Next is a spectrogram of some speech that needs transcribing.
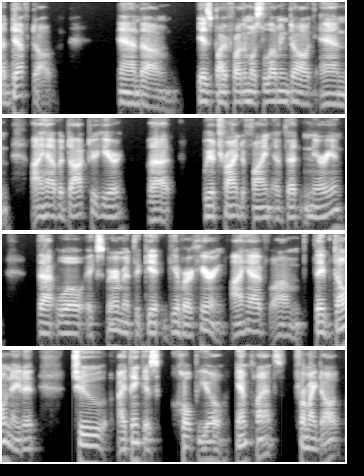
a deaf dog. And um is by far the most loving dog. And i have a doctor here that we are trying to find a veterinarian that will experiment to get give her hearing. I have um they've donated to i think it's copio implants for my dog.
